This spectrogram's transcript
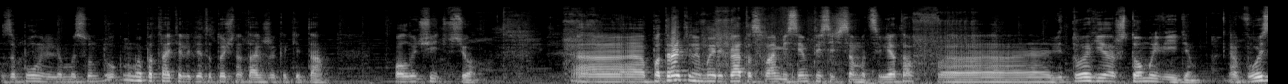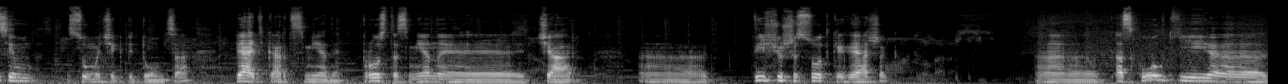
Заполнили мы сундук, ну мы потратили где-то точно так же, как и там. Получить все. Э, потратили мы, ребята, с вами 7000 самоцветов. Э, в итоге, что мы видим? 8 сумочек питомца, 5 карт смены, просто смены э, чар, 1600 кгшек, осколки,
